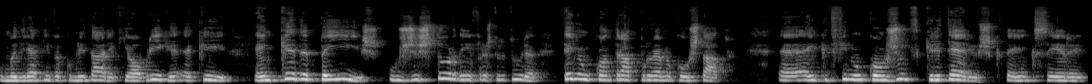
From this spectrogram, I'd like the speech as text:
uma diretiva comunitária que obriga a que em cada país o gestor da infraestrutura tenha um contrato de programa com o Estado, eh, em que define um conjunto de critérios que têm que ser,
